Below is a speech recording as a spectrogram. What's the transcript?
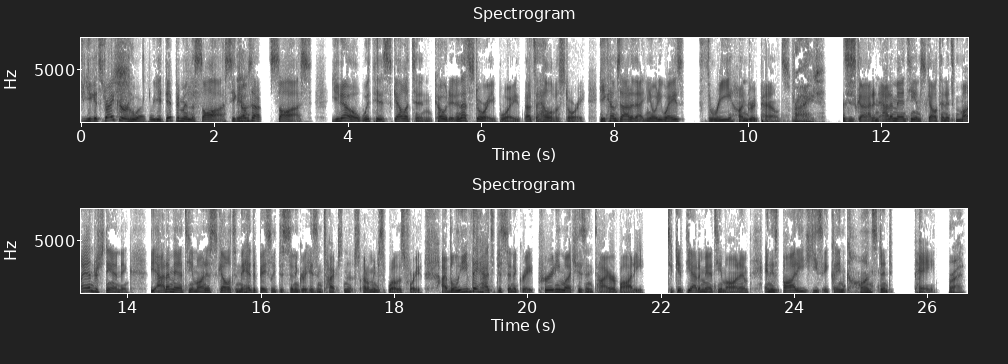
you get Stryker or whoever, you dip him in the sauce. He Yeah. comes out of the sauce, you know, with his skeleton coated. And that story, boy, that's a hell of a story. He comes out of that, and you know what he weighs? Three hundred pounds. Right. Because he's got an adamantium skeleton. It's my understanding the adamantium on his skeleton, they had to basically disintegrate his entire. no, I don't mean to spoil this for you. I believe they had to disintegrate pretty much his entire body to get the adamantium on him. And his body, he's in constant pain. Right.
